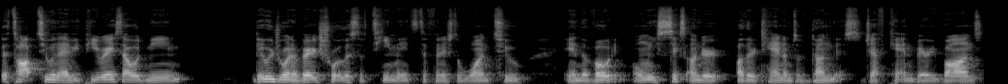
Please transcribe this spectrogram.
the top two in the MVP race, that would mean they would join a very short list of teammates to finish the one, two in the voting. Only six under other tandems have done this. Jeff Kent and Barry Bonds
